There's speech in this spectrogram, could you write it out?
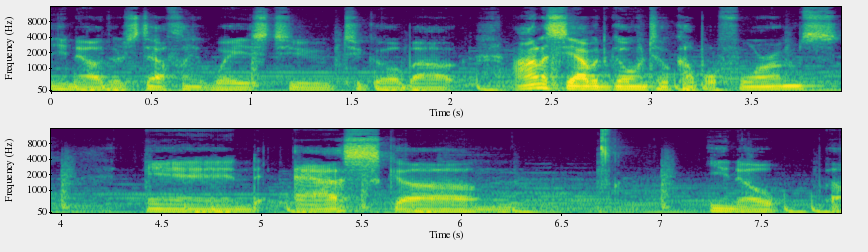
you know, there's definitely ways to to go about. Honestly, I would go into a couple forums and ask um, you know, uh,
